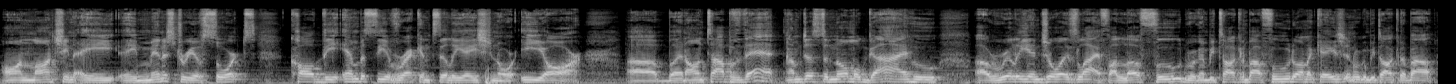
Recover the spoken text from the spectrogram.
on launching a, a ministry of sorts called the Embassy of Reconciliation or ER. Uh, but on top of that, I'm just a normal guy who uh, really enjoys life. I love food. We're going to be talking about food on occasion. We're going to be talking about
